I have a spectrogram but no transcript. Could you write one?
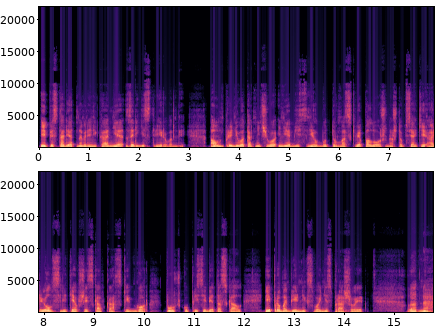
и пистолет наверняка не зарегистрированный. А он про него так ничего и не объяснил, будто в Москве положено, что всякий орел, слетевший с Кавказских гор, пушку при себе таскал, и про мобильник свой не спрашивает. Ладно,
